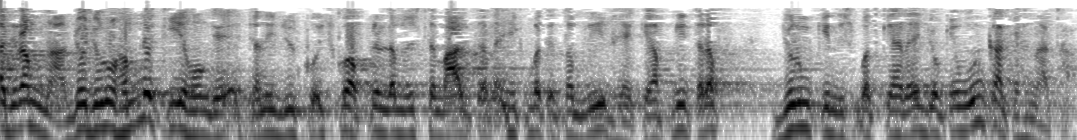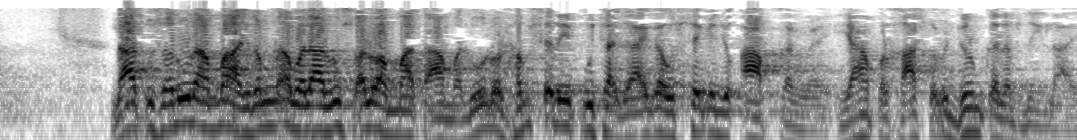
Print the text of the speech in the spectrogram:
اجرمنا، جو جرم ہم نے کیے ہوں گے یعنی جس کو اس کو اپنے لفظ استعمال کر رہے ہیں، حکمت تبلیغ ہے کہ اپنی طرف جرم کی نسبت کہہ رہے ہیں، جو کہ ان کا کہنا تھا۔ لات سرون اما اجرمنا ولا نسل اما تعملون اور ہم سے نہیں پوچھا جائے گا اس سے کہ جو آپ کر رہے ہیں۔ یہاں پر خاص طور پر جرم کا لفظ نہیں لائے۔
